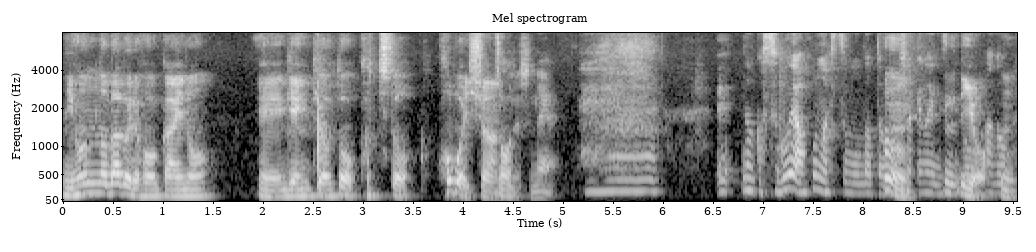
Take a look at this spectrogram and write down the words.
日本のバブル崩壊の、えー元凶とこっちとほぼ一緒なの。そうですね。えなんかすごいアホな質問だったら申し訳ないんですけど、うんいいよ。あのうん。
